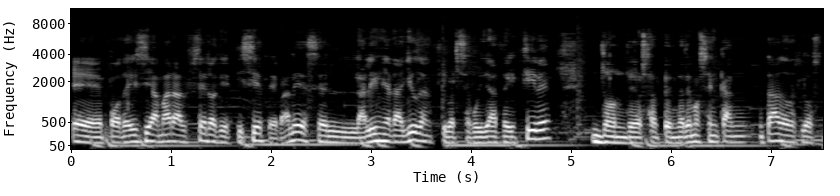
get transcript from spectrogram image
eh, podéis llamar al 017, ¿vale? Es la línea de ayuda en ciberseguridad de INCIBE, donde os atenderemos encantados los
